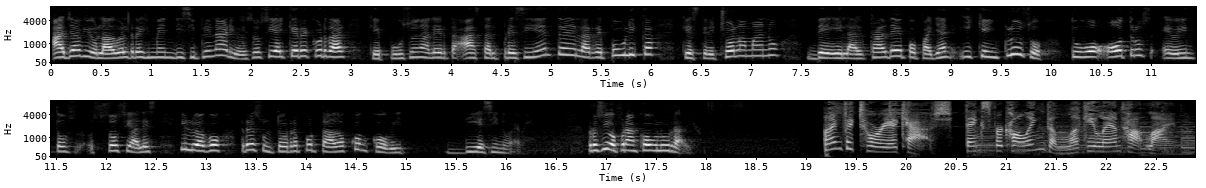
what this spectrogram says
haya violado el régimen disciplinario. Eso sí hay que recordar que puso en alerta hasta el presidente de la República que estrechó la mano del alcalde de Popayán y que incluso tuvo otros eventos sociales y luego resultó reportado con COVID-19. Rocío Franco, Blue Radio. I'm Victoria Cash. Thanks for calling the Lucky Land Hotline.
